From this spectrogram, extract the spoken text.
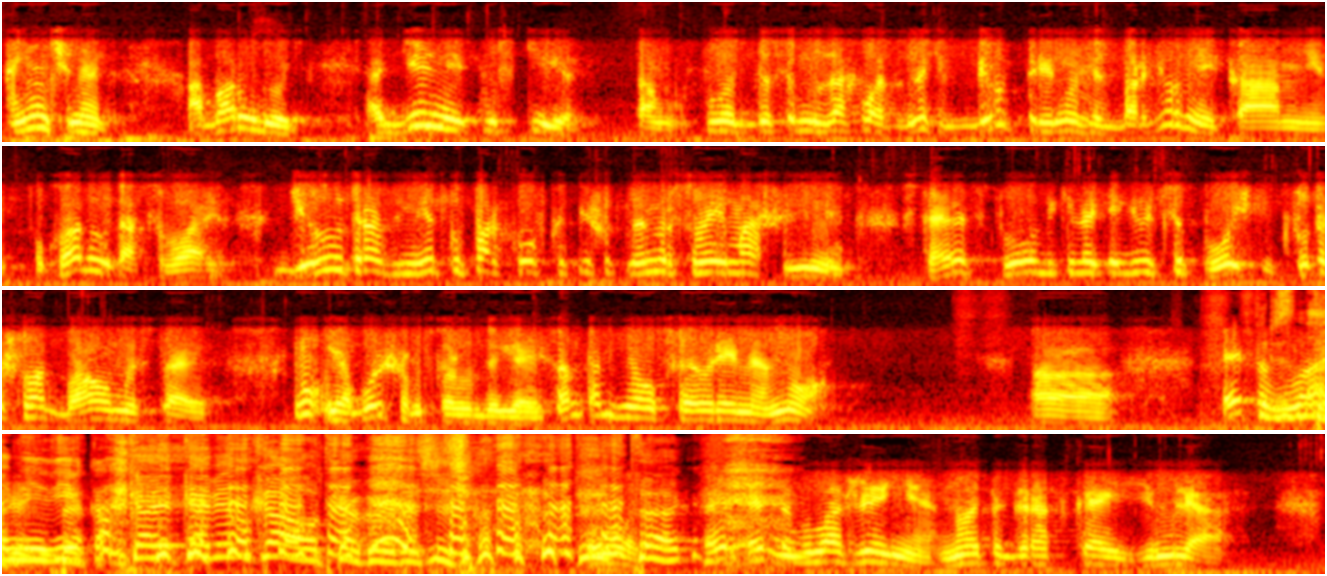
Они начинают оборудовать отдельные куски там, вплоть до самозахвата, знаете, берут, переносят бордюрные камни, укладывают асфальт, делают разметку, парковка, пишут номер своей машины, ставят столбики, натягивают цепочки, кто-то шлагбаумы ставит. Ну, я больше вам скажу, да я и сам так делал в свое время, но а, это Признание вложение- века. Каминг-аут какой-то сейчас. Э- Это вложение, но это городская земля.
